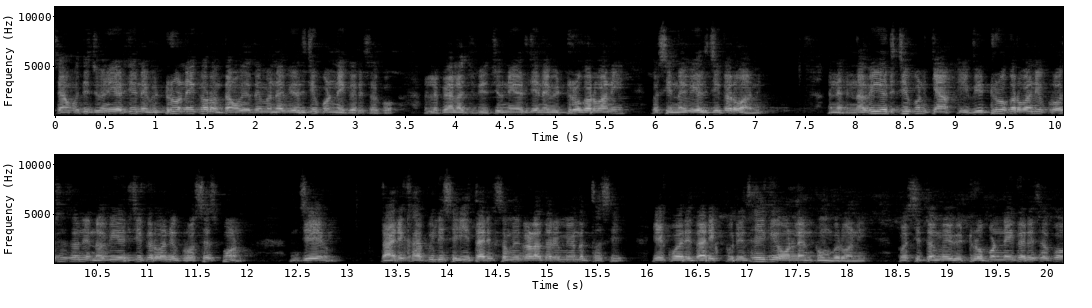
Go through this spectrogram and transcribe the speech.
જ્યાં સુધી જૂની અરજીને વિથડ્રો નહીં કરો ત્યાં સુધી તમે નવી અરજી પણ નહીં કરી શકો. એટલે પહેલાં જૂની અરજીને વિથડ્રો કરવાની, પછી નવી અરજી કરવાની. અને નવી અરજી પણ ક્યાં એ વિથડ્રો કરવાની પ્રોસેસ અને નવી અરજી કરવાની પ્રોસેસ પણ જે તારીખ આપેલી છે, એ તારીખ સમયગાળા દરમિયાન જ થશે. એકવાર તારીખ પૂરી થઈ ગઈ ઓનલાઈન ફોર્મ ભરવાની. પછી તમે વિથડ્રો પણ નહીં કરી શકો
